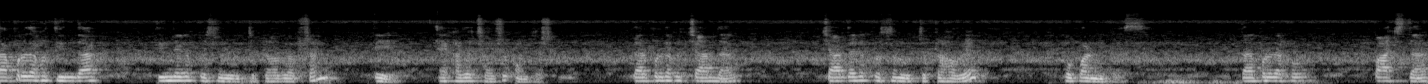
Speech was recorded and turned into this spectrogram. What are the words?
তারপরে দেখো তিন দাগ, তিন দাগের প্রশ্নের উত্তরটা হবে অপশান এ এক হাজার ছয়শো পঞ্চাশ কিলো তারপরে দেখো চার দাগ, চার দাগের প্রশ্নের উত্তরটা হবে কোপার কোপারনিকাস। তারপরে দেখো পাঁচ দাগ,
